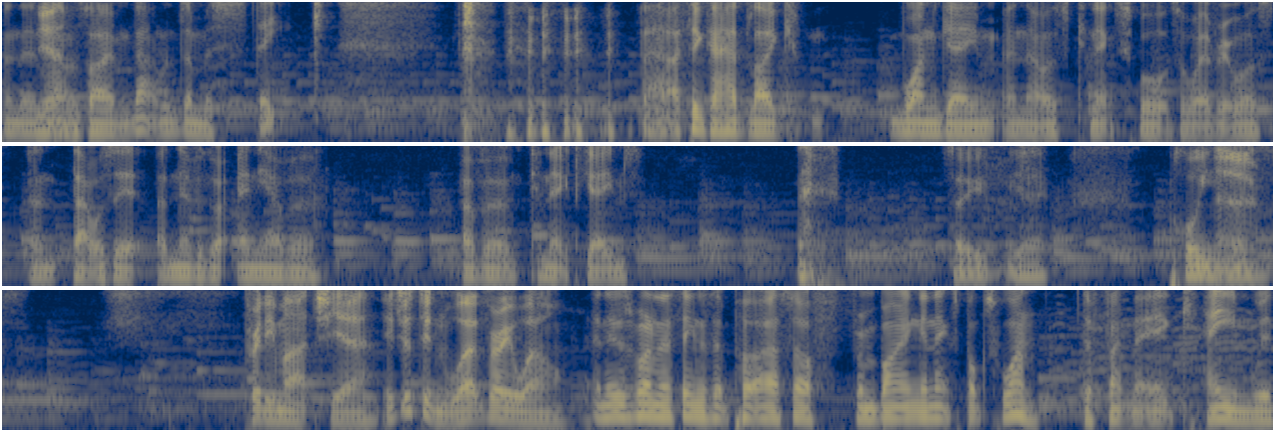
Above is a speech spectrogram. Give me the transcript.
and then Yeah. I was like, that was a mistake. Uh, I think I had like one game, and that was Kinect Sports or whatever it was, and that was it. I never got any other other Kinect games. so yeah, pointless. Pretty much, yeah. It just didn't work very well. And it was one of the things that put us off from buying an Xbox One. The fact that it came with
